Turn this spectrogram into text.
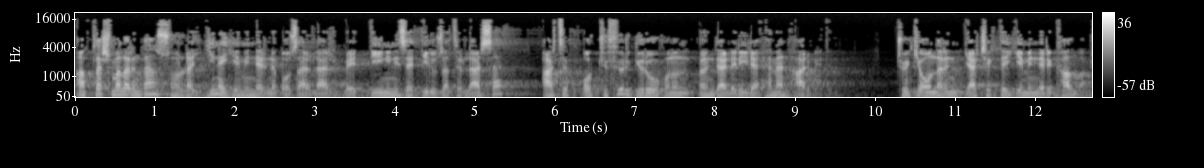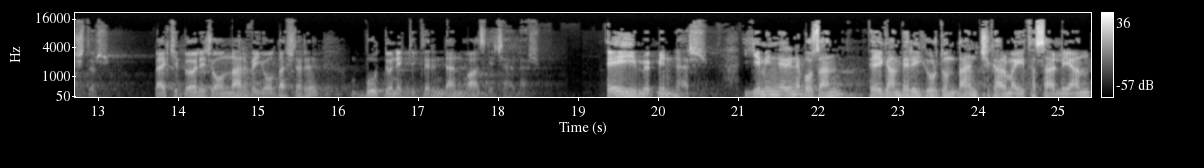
antlaşmalarından sonra yine yeminlerini bozarlar ve dininize dil uzatırlarsa, artık o küfür güruhunun önderleriyle hemen harp edin. Çünkü onların gerçekte yeminleri kalmamıştır. Belki böylece onlar ve yoldaşları bu dönekliklerinden vazgeçerler. Ey müminler! Yeminlerini bozan, peygamberi yurdundan çıkarmayı tasarlayan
